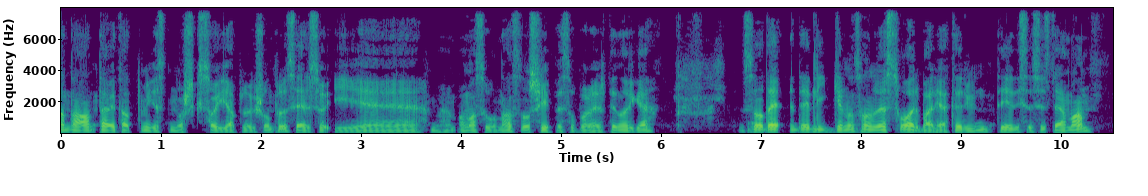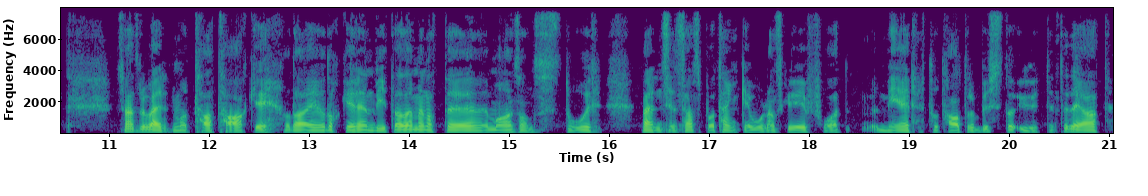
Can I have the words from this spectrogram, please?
annet, jeg vet at mye norsk soyaproduksjon produseres jo i eh, Amazonas og skipes oppover til Norge. Så det, det, ligger noen sånne sårbarheter rundt i disse systemene som jeg tror verden må ta tak i. Og Da er jo dere en bit av det, men at det må ha en sånn stor verdensinnsats på å tenke hvordan skal vi få et mer totalt robust og utnytte det at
